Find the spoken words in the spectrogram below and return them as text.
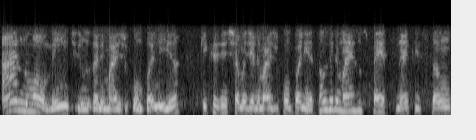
anualmente nos animais de companhia. Que, que a gente chama de animais de companhia? São os animais dos pets, né, que estão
